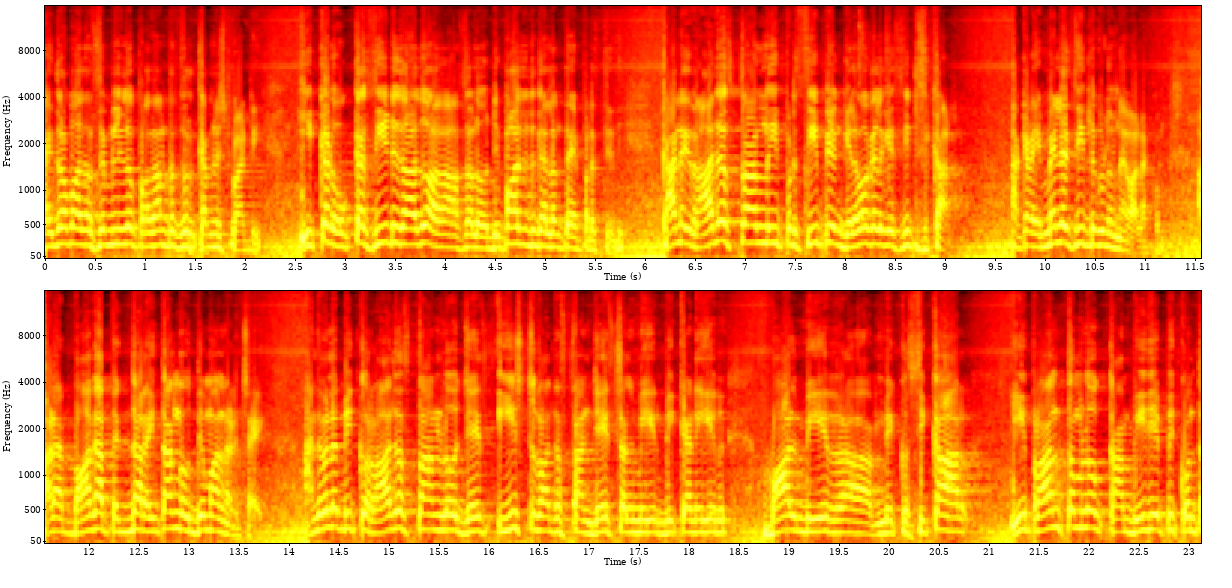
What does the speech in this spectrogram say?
హైదరాబాద్ అసెంబ్లీలో ప్రధాన కమ్యూనిస్ట్ పార్టీ. ఇక్కడ ఒక్క సీటు కాదు అసలు డిపాజిట్ గల్లంత పరిస్థితి. కానీ రాజస్థాన్లో ఇప్పుడు సిపిఎం గెలవగలిగే సీటు సికార్ అక్కడ ఎమ్మెల్యే సీట్లు కూడా ఉన్నాయి వాళ్ళకు. ఆడ బాగా పెద్ద రైతాంగ ఉద్యమాలు నడిచాయి. అందువల్ల మీకు రాజస్థాన్లో జై ఈస్ట్ రాజస్థాన్ జైసల్మీర్ బికనీర్ బాల్మీర్ మీకు సికార్ ఈ ప్రాంతంలో కా- బీజేపీ కొంత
